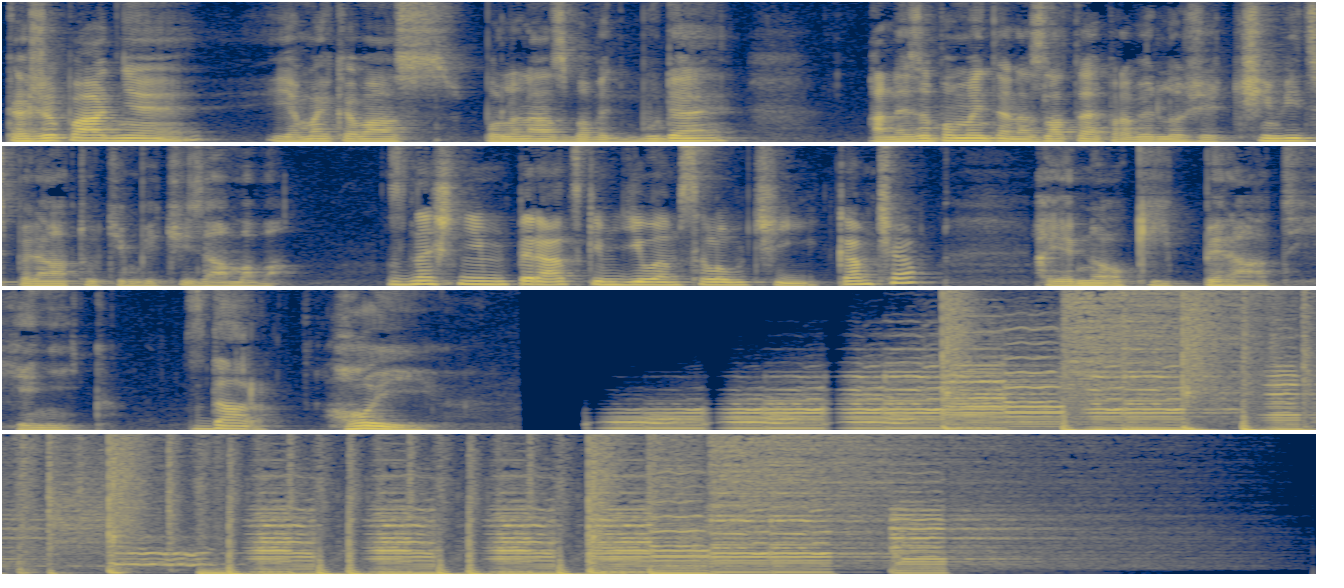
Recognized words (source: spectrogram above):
Každopádně Jamajka vás podle nás bavit bude a nezapomeňte na zlaté pravidlo, že čím víc pirátů, tím větší zábava. S dnešním pirátským dílem se loučí Kamča a jednooký pirát Jeník. Zdar. Hoj! Thank you.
